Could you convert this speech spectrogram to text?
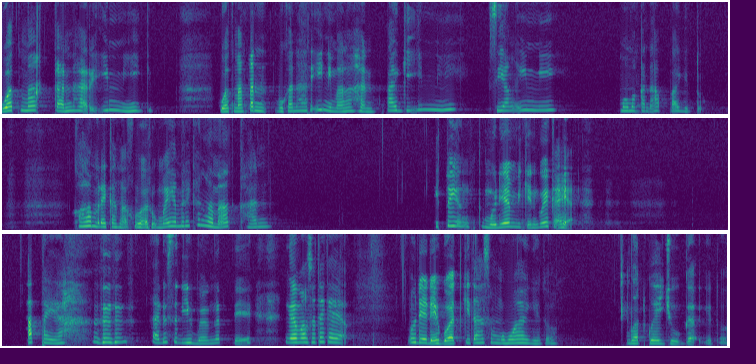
buat makan hari ini gitu. Buat makan bukan hari ini malahan pagi ini siang ini mau makan apa gitu. Kalau mereka nggak keluar rumah ya mereka nggak makan. Itu yang kemudian bikin gue kayak apa ya? Aduh sedih banget deh. Nggak maksudnya kayak udah deh buat kita semua gitu. Buat gue juga gitu.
